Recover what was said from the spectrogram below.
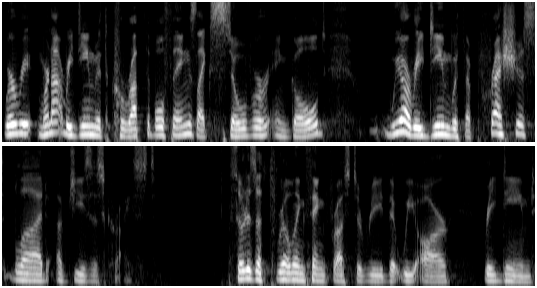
We're, re, we're not redeemed with corruptible things like silver and gold. We are redeemed with the precious blood of Jesus Christ. So it is a thrilling thing for us to read that we are redeemed.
